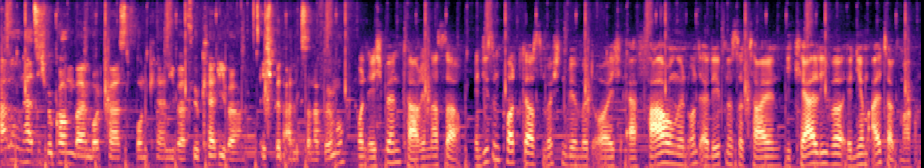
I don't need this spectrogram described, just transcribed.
Hallo und herzlich willkommen beim Podcast von CareLieber für CareLieber. Ich bin Alexander Föhmo. Und ich bin Karin Nassar. In diesem Podcast möchten wir mit euch Erfahrungen und Erlebnisse teilen, die CareLieber in ihrem Alltag machen.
